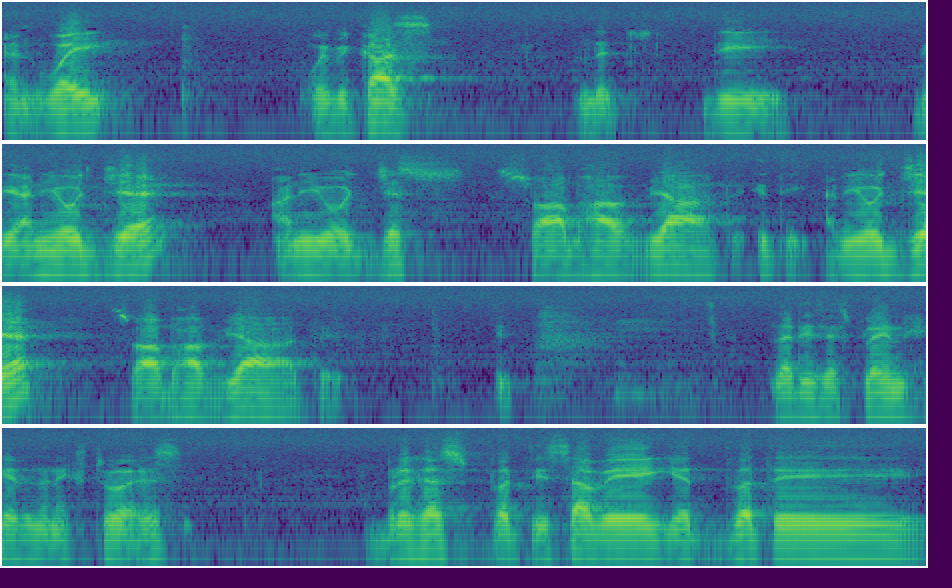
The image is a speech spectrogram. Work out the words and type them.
And why? Why? Because the, the, the anyojya, anyojya swabhavyat iti. Anyojya swabhavyat. That is explained here in the next verse. Brihaspati save yadvate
